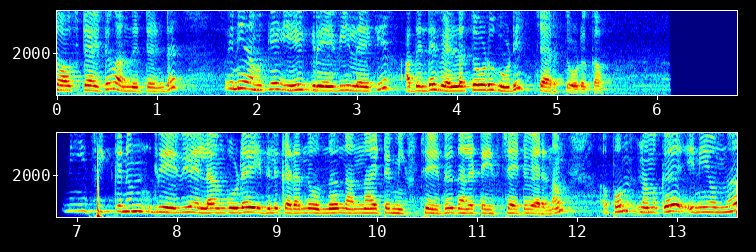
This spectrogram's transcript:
സോഫ്റ്റ് ആയിട്ട് വന്നിട്ടുണ്ട്. ഇനി നമുക്ക് ഈ ഗ്രേവിയിലേക്ക് അതിന്റെ വെള്ളത്തോടു കൂടി ചേർത്ത് കൊടുക്കാം. ഇനി ഈ ചിക്കനും ഗ്രേവിയും എല്ലാം കൂടെ ഇതിൽ കിടന്ന് ഒന്ന് നന്നായിട്ട് മിക്സ് ചെയ്ത് നല്ല ടേസ്റ്റായിട്ട് വരണം. അപ്പം നമുക്ക് ഇനി ഒന്ന്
